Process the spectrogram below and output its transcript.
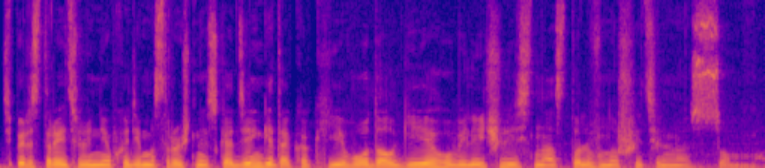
Теперь строителю необходимо срочно искать деньги, так как его долги увеличились на столь внушительную сумму.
